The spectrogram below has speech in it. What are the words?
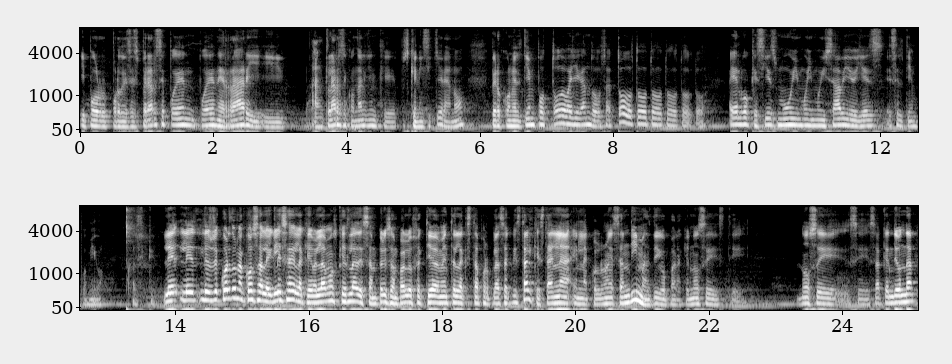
Y por, por desesperarse pueden, pueden errar y, y anclarse con alguien que, pues, que ni siquiera, ¿no? Pero con el tiempo todo va llegando. O sea, todo, todo, todo, todo, todo, todo hay algo que sí es muy, muy, muy sabio y es, es el tiempo, amigo. Así que... Le, le, les recuerdo una cosa, la iglesia de la que hablamos, que es la de San Pedro y San Pablo, efectivamente es la que está por Plaza Cristal, que está en la, en la colonia de San Dimas, digo, para que no se, este, no se, se saquen de onda.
